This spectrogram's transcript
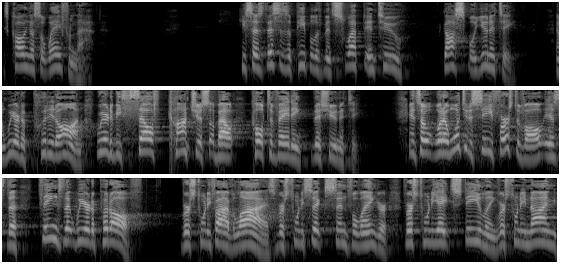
He's calling us away from that. He says this is a people who've been swept into gospel unity. And we are to put it on. We are to be self conscious about cultivating this unity. And so, what I want you to see, first of all, is the things that we are to put off. Verse 25, lies. Verse 26, sinful anger. Verse 28, stealing. Verse 29,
